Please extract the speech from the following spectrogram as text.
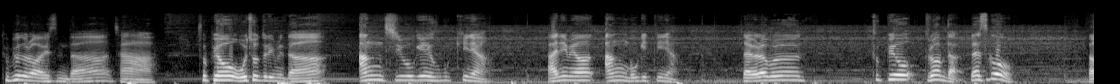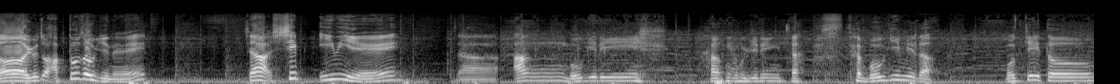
투표 들어가겠습니다. 자 투표 5초 드립니다. 앙지옥의 후부키냐 아니면 악목이 뛰냐? 자 여러분 투표 들어갑니다. 렛츠고 아 이거 좀 압도적이네. 자 12위에 자 악모기링 악모기링. 자, 자 모기입니다. 모스케이터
